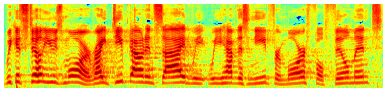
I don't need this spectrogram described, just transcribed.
we could still use more, right? Deep down inside, we, we have this need for more fulfillment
